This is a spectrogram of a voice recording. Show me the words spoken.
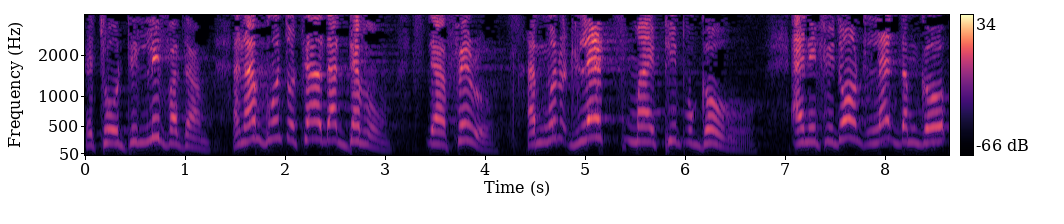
to deliver them. And I'm going to tell that devil, the Pharaoh, I'm going to let my people go. And if you don't let them go,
